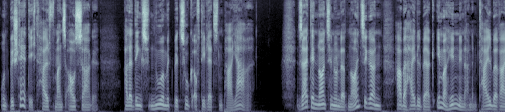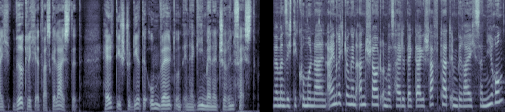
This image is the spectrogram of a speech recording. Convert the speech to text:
und bestätigt Halfmanns Aussage, allerdings nur mit Bezug auf die letzten paar Jahre. Seit den 1990ern habe Heidelberg immerhin in einem Teilbereich wirklich etwas geleistet, hält die studierte Umwelt- und Energiemanagerin fest. Wenn man sich die kommunalen Einrichtungen anschaut und was Heidelberg da geschafft hat im Bereich Sanierung,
